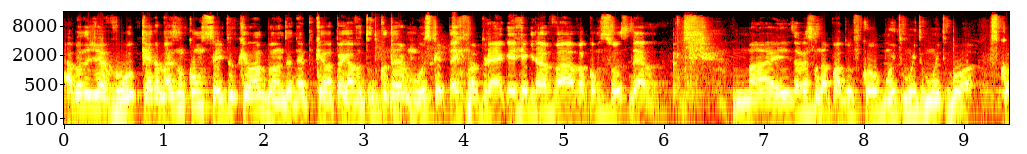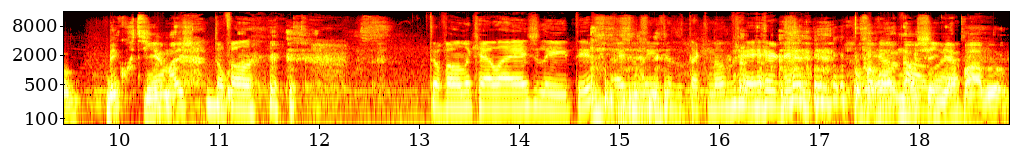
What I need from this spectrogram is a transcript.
A banda Javu, que era mais um conceito do que uma banda, né? Porque ela pegava tudo quanto era música, Tecnobrega, e regravava como se fosse dela. Mas a versão da Pablo ficou muito, muito, muito boa. Ficou bem curtinha, mas Estão falando. Tô falando que ela é a Slater, a Slater do Tecnobrega. por É favor, a não Pablo, xingue é. a Pablo.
